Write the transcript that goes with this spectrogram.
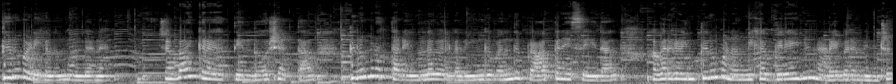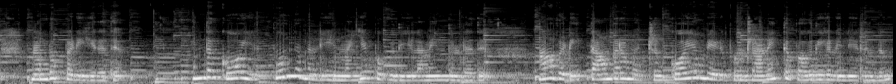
திருவடிகளும் உள்ளன. செவ்வாய் கிரகத்தின் தோஷத்தால் திருமண தடை உள்ளவர்கள் இங்கு வந்து பிரார்த்தனை செய்தால் அவர்களின் திருமணம் மிக விரைவில் நடைபெறும் என்று நம்பப்படுகிறது. இந்த கோயில் பூந்தமல்லியின் மையப்பகுதியில் அமைந்துள்ளது. ஆவடி தாம்பரம் மற்றும் கோயம்பேடு போன்ற அனைத்து பகுதிகளில் இருந்தும்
